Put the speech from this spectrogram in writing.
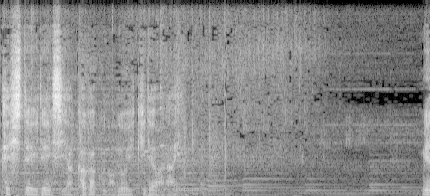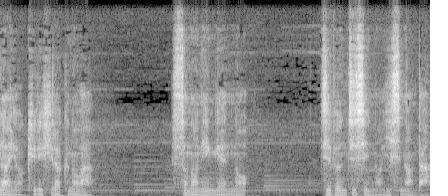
決して遺伝子や科学の領域ではない。未来を切り開くのはその人間の自分自身の意志なんだ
